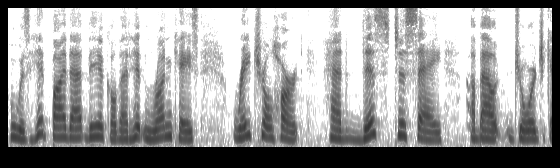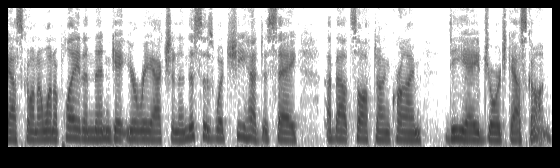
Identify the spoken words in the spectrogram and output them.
who was hit by that vehicle, that hit and run case, Rachel Hart, had this to say about George Gascon. I want to play it and then get your reaction. And this is what she had to say about soft on crime DA George Gascon.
